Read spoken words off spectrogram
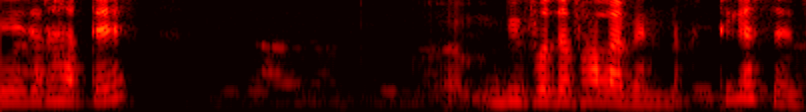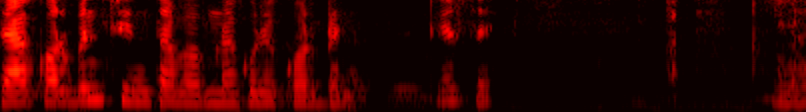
নিজের হাতে, বিপদে ফালাবেন না। ঠিক আছে? যা করবেন, চিন্তা ভাবনা করে করবেন। ঠিক আছে? আল্লাহ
